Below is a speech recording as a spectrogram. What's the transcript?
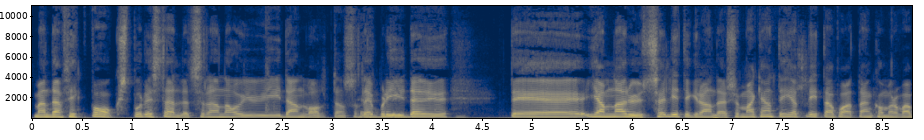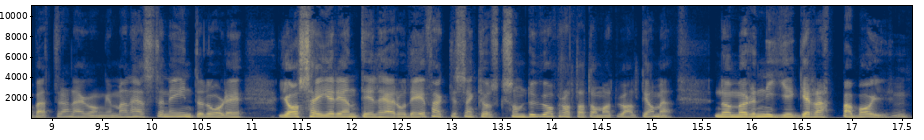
Men den fick bakspår istället så den har ju i den volten. Så det 30. blir det, det jämnar ut sig lite grann där. Så man kan inte helt lita på att den kommer att vara bättre den här gången. Men hästen är inte dålig. Jag säger en till här och det är faktiskt en kusk som du har pratat om att du alltid har med. Nummer 9 Grappa Boy. Mm.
